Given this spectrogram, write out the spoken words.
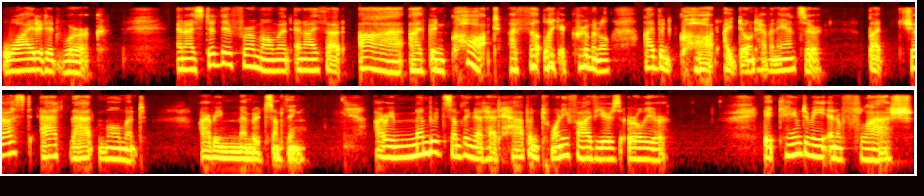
Why did it work? And I stood there for a moment and I thought, ah, I've been caught. I felt like a criminal. I've been caught. I don't have an answer. But just at that moment, I remembered something. I remembered something that had happened 25 years earlier. It came to me in a flash.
